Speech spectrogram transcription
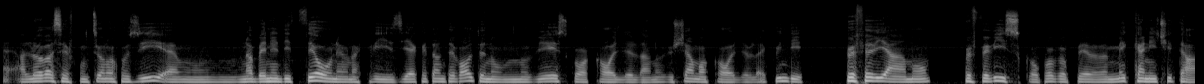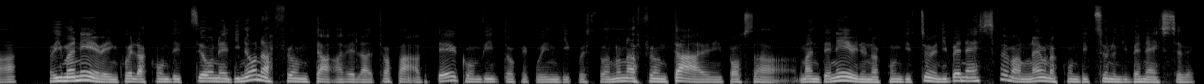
eh, allora se funziona così è un- una benedizione una crisi, è che tante volte non, non riesco a coglierla, non riusciamo a coglierla e quindi preferiamo preferisco proprio per meccanicità rimanere in quella condizione di non affrontare l'altra parte, convinto che quindi questo non affrontare mi possa mantenere in una condizione di benessere, ma non è una condizione di benessere,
